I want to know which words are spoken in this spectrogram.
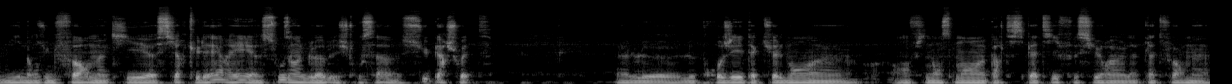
mis dans une forme qui est circulaire et sous un globe. Et je trouve ça super chouette. Euh, le, projet est actuellement euh, en financement participatif sur euh, la plateforme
